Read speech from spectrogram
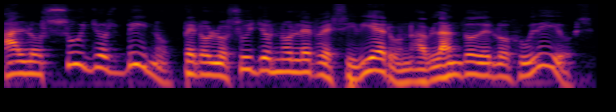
a los suyos vino, pero los suyos no le recibieron, hablando de los judíos.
